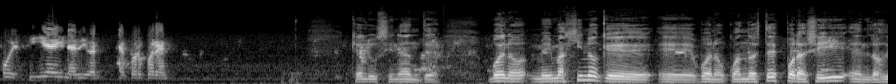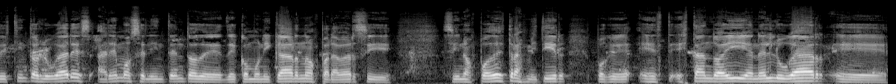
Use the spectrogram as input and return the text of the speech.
poesía y la diversidad corporal. Qué alucinante. Bueno, me imagino que, eh, bueno, cuando estés por allí, en los distintos lugares, haremos el intento de, de comunicarnos para ver si, si nos podés transmitir, porque est estando ahí en el lugar, eh,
